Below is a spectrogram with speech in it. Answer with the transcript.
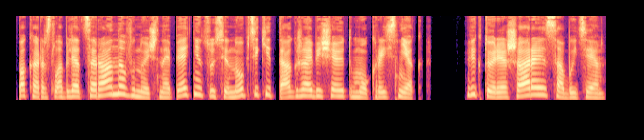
Пока расслабляться рано, в ночь на пятницу синоптики также обещают мокрый снег. Виктория Шарая, события.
